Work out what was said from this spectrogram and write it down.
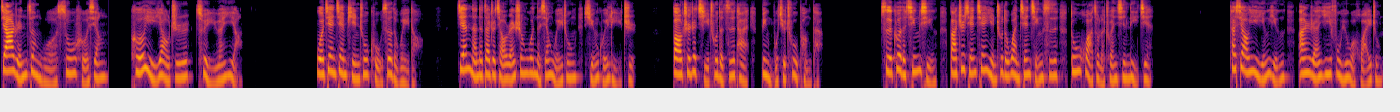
佳人赠我苏合香，何以药之翠鸳鸯？我渐渐品出苦涩的味道，艰难的在这悄然升温的香味中寻回理智，保持着起初的姿态，并不去触碰它。此刻的清醒，把之前牵引出的万千情思都化作了穿心利剑。他笑意盈盈，安然依附于我怀中，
